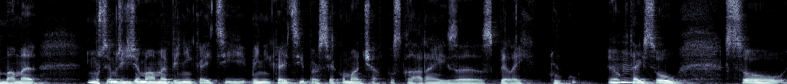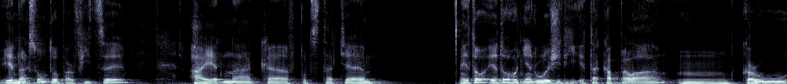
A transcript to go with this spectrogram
Máme, musím říct, že máme vynikající, vynikající prostě jako manšaft poskládaný ze skvělých kluků jo, mm-hmm. který jsou, jsou, jednak jsou to profíci a jednak eh, v podstatě je to, je to hodně důležitý. I ta kapela, mm, crew,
